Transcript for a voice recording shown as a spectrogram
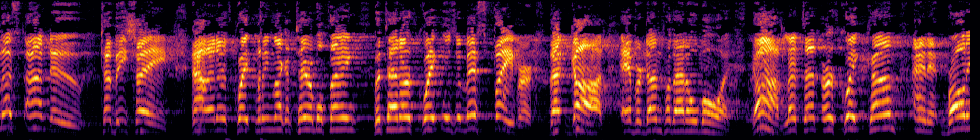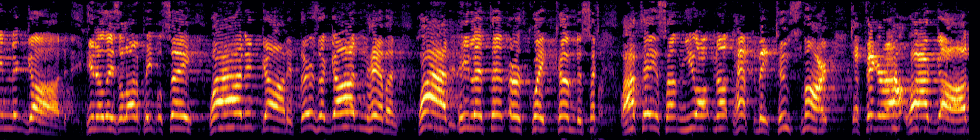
must I do to be saved? Now that earthquake seemed like a terrible thing, but that earthquake was the best favor that God ever done for that old boy. God let that earthquake come and it brought him to God. You know, there's a lot of people say, why did God, if there's a God in heaven, why did He let that earthquake come to save? Well, I'll tell you something, you ought not have to be too smart to figure out why God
